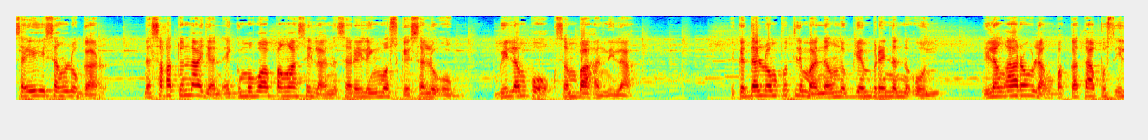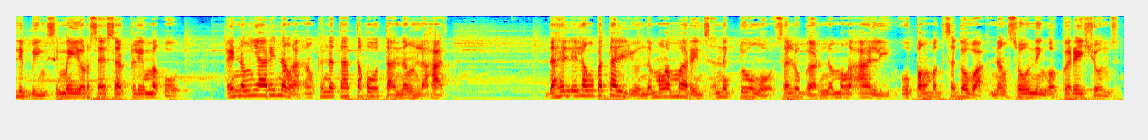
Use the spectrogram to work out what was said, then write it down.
sa iisang lugar na sa katunayan ay gumawa pa nga sila ng sariling moske sa loob bilang pook sambahan nila. Ikadalawamput lima ng Nobyembre na noon, ilang araw lang pagkatapos ilibing si Mayor Cesar Climaco ay nangyari na nga ang kinatatakutan ng lahat. Dahil ilang batalyon ng mga Marines ang nagtungo sa lugar ng mga ali upang magsagawa ng zoning operations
